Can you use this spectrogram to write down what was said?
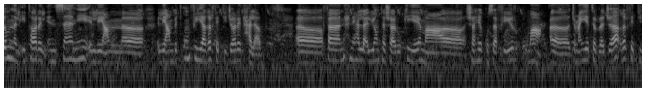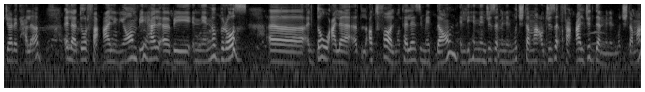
ضمن الإطار الإنساني اللي عم آه، اللي عم بتقوم فيها غرفة تجارة حلب. فنحن هلا اليوم تشاركية مع شهيق وسفير ومع آه، جمعية الرجاء غرفة تجارة حلب. لها دور فعال اليوم بإن نبرز آه، الضوء على الأطفال متلازمة داون اللي هن جزء من المجتمع وجزء فعال جدا من المجتمع.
